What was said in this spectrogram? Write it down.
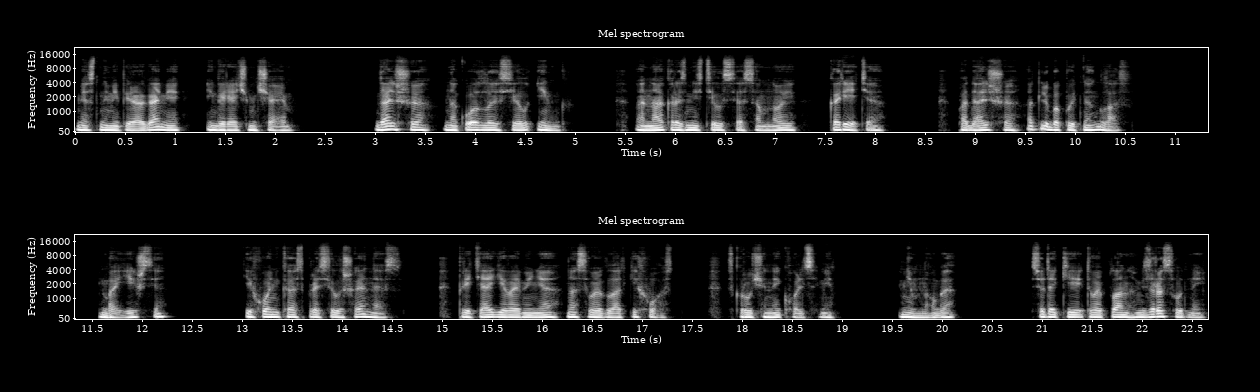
мясными пирогами и горячим чаем. Дальше на козлы сел Инг. Анак разместился со мной в карете, подальше от любопытных глаз. «Боишься?» – тихонько спросил Шайнес, притягивая меня на свой гладкий хвост, скрученный кольцами. «Немного. все таки твой план безрассудный.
